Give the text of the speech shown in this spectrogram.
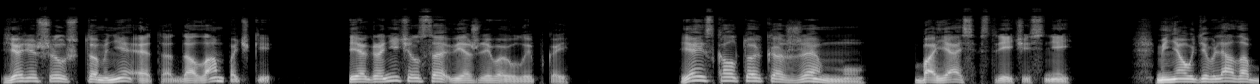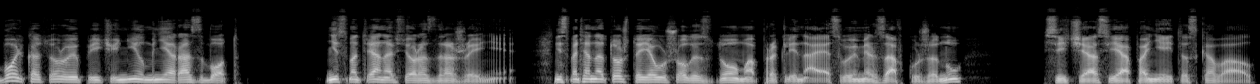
Я решил, что мне это до лампочки, и ограничился вежливой улыбкой. Я искал только Жемму, боясь встречи с ней. Меня удивляла боль, которую причинил мне развод. Несмотря на все раздражение, несмотря на то, что я ушел из дома, проклиная свою мерзавку жену, сейчас я по ней тосковал.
